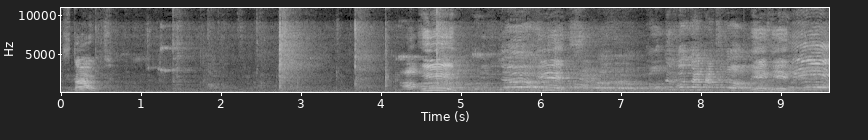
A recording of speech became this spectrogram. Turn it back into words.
스타트. 인. 인. 인, 인. 인.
